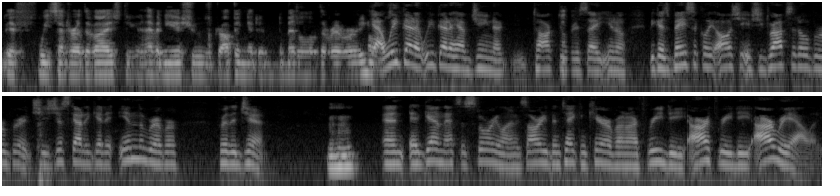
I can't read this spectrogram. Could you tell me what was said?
if we send her a device, do you have any issues dropping it in the middle of the river? You know, Yeah, we've got to we've got to have Gina talk to her to say, you know, because basically all she if she drops it over a bridge, she's just got to get it in the river for the gin. hmm And again, that's a storyline. It's already been taken care of on our 3D, our 3D, our reality.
